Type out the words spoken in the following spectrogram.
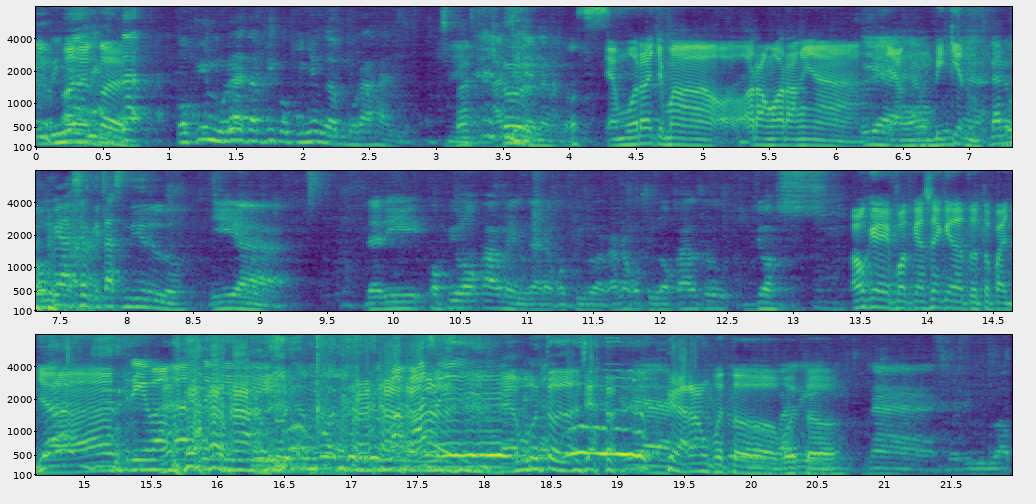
Intinya iya. kita kopi murah tapi kopinya nggak murahan. Asli enak. Yang murah cuma orang-orangnya Iya, yang yang bikin. Dan kopi hasil kita sendiri loh. Iya. Dari kopi lokal men, gak ada kopi luar karena kopi lokal tuh jos. Oke, podcastnya kita tutup aja. Terima kasih. Terima kasih. Ya butuh dong. Iya. Sekarang butuh, butuh. Nah, 2020.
